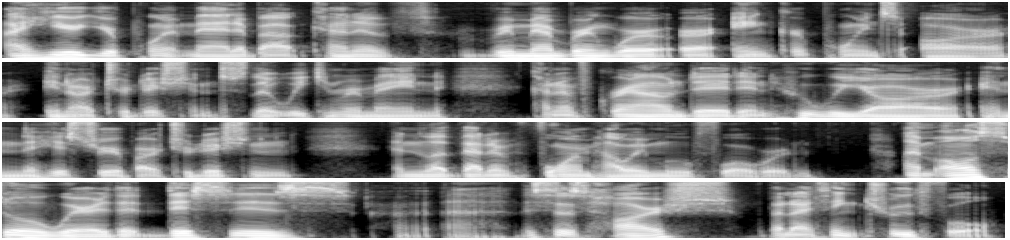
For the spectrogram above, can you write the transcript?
I hear your point, Matt, about kind of remembering where our anchor points are in our tradition so that we can remain kind of grounded in who we are and the history of our tradition and let that inform how we move forward. I'm also aware that this is uh, this is harsh, but I think truthful.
